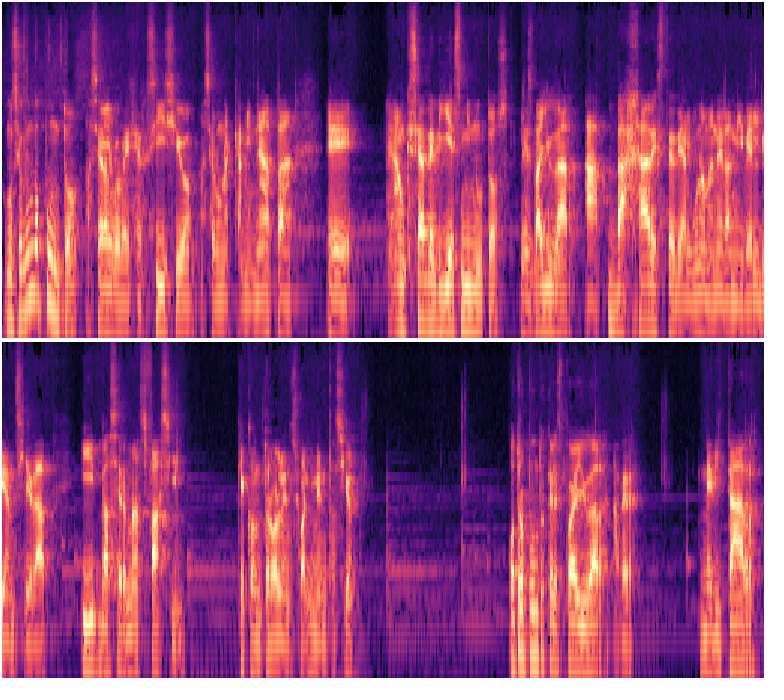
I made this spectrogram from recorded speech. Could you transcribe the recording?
Como segundo punto, hacer algo de ejercicio, hacer una caminata, eh, aunque sea de 10 minutos, les va a ayudar a bajar este de alguna manera nivel de ansiedad y va a ser más fácil que controlen su alimentación. Otro punto que les puede ayudar, a ver, meditar,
